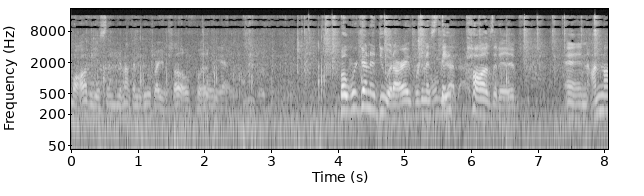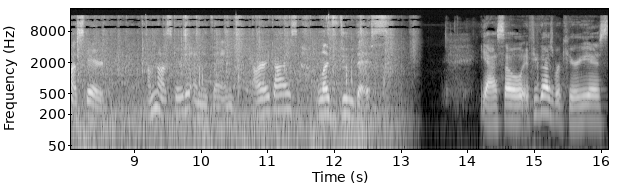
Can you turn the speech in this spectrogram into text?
Well, obviously, you're not gonna do it by yourself, but... Oh, yeah. But we're gonna do it, all right? We're gonna stay positive, and I'm not scared. I'm not scared of anything. All right, guys, let's do this. Yeah, so if you guys were curious,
